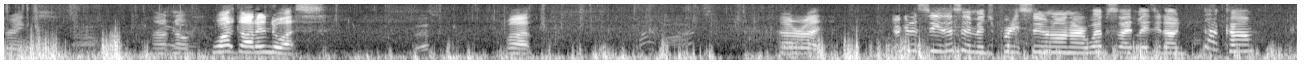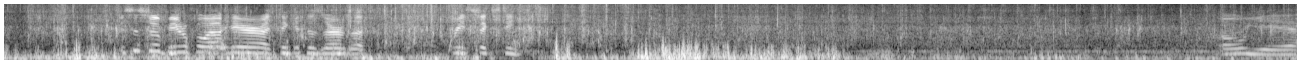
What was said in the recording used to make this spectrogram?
drinks. I don't know what got into us. But all right, you're gonna see this image pretty soon on our website, lazydog.com. This is so beautiful out here. I think it deserves a 360. Oh yeah.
